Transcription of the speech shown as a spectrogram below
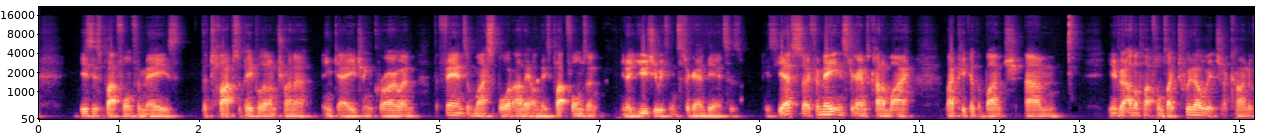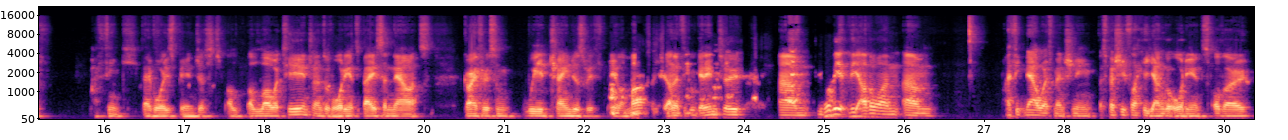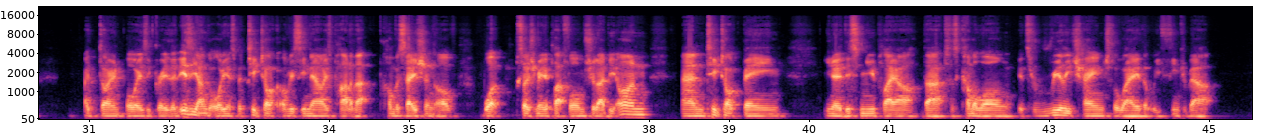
is this platform for me? Is the types of people that I'm trying to engage and grow and the fans of my sport are they on these platforms? And you know, usually with Instagram, the answer is yes. So for me, Instagram is kind of my my pick of the bunch. Um, you've got other platforms like Twitter, which are kind of I think they've always been just a, a lower tier in terms of audience base, and now it's going through some weird changes with Elon Musk, which I don't think we'll get into. Um, the, the other one, um, I think now worth mentioning, especially for like a younger audience, although I don't always agree that it is a younger audience, but TikTok obviously now is part of that conversation of what social media platform should I be on, and TikTok being, you know, this new player that has come along. It's really changed the way that we think about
